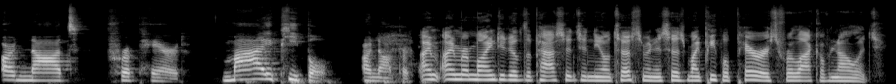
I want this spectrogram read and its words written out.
are not prepared. My people are not perfect. I'm I'm reminded of the passage in the Old Testament. It says, "My people perish for lack of knowledge."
